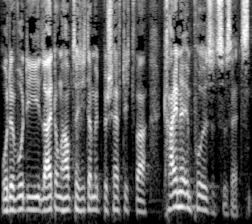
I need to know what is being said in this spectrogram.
Oder wo die Leitung hauptsächlich damit beschäftigt war, keine Impulse zu setzen.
